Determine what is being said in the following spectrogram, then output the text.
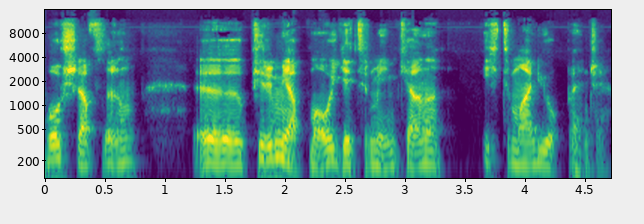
boş lafların e, prim yapma, oy getirme imkanı ihtimali yok bence.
